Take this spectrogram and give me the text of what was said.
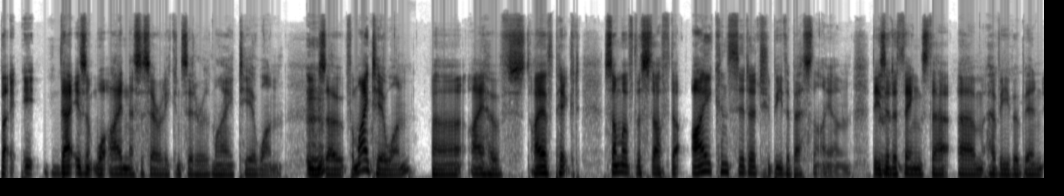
but it that isn't what I necessarily consider as my tier one. Mm-hmm. So for my tier one, uh, I have I have picked some of the stuff that I consider to be the best that I own. These mm. are the things that um, have either been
